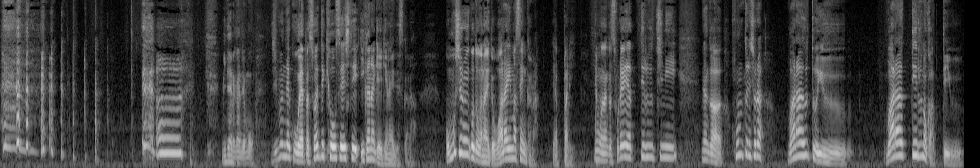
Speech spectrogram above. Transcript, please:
みたいな感じでもう自分でこうやっぱそうやって強制していかなきゃいけないですから。面白いことがないと笑いませんから。やっぱり。でもなんかそれやってるうちに、なんか本当にそれは笑うという、笑っているのかっていう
